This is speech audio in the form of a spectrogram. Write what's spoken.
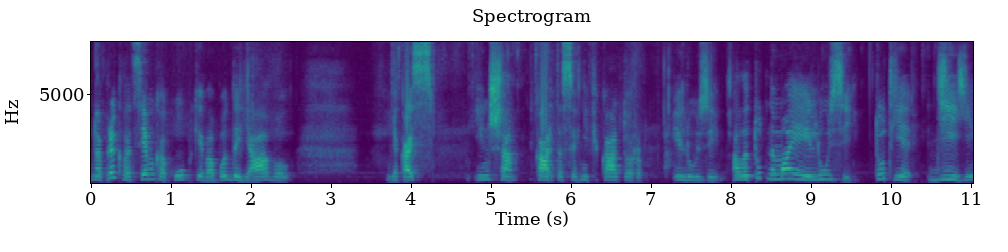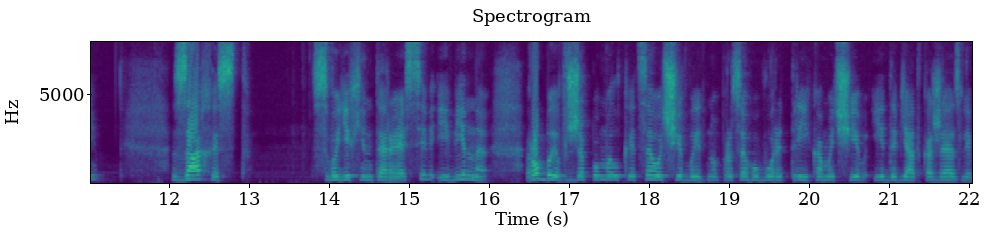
Наприклад, сімка кубків або диявол, якась інша карта, сигніфікатор ілюзій. Але тут немає ілюзій, тут є дії, захист своїх інтересів, і він робив вже помилки, це очевидно. Про це говорить трійка мечів і дев'ятка жезлів.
